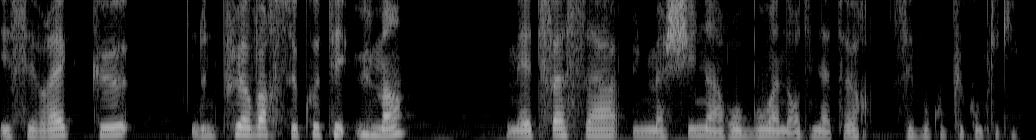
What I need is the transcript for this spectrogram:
Et c'est vrai que de ne plus avoir ce côté humain, mais être face à une machine, un robot, un ordinateur, c'est beaucoup plus compliqué.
